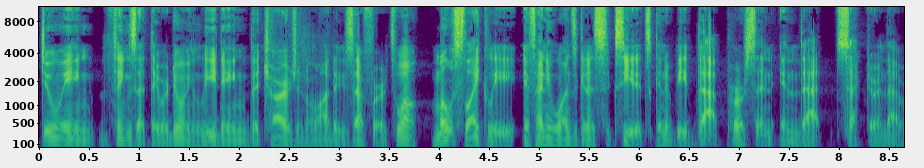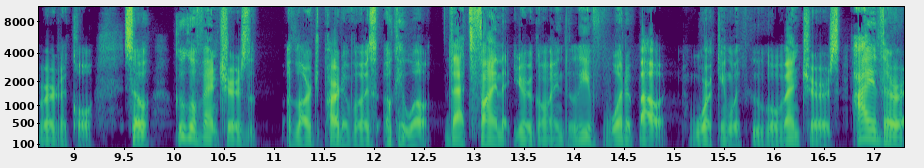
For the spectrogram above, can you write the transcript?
doing things that they were doing, leading the charge in a lot of these efforts. Well, most likely, if anyone's going to succeed, it's going to be that person in that sector, in that vertical. So Google Ventures, a large part of it was, okay, well, that's fine that you're going to leave. What about working with Google Ventures, either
